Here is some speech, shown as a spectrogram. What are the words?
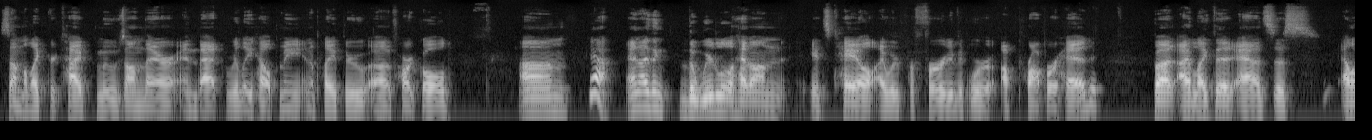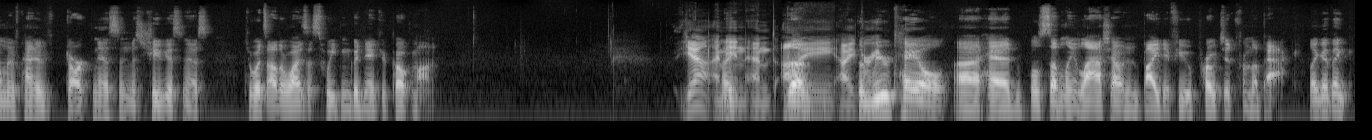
some electric type moves on there, and that really helped me in a playthrough of Heart Gold. Um, yeah, and I think the weird little head on its tail, I would have preferred if it were a proper head, but I like that it adds this element of kind of darkness and mischievousness to what's otherwise a sweet and good-natured Pokemon. Yeah, I Like, mean, and the- I I The rear tail uh, head will suddenly lash out and bite if you approach it from the back. Like I think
